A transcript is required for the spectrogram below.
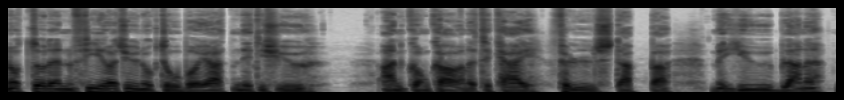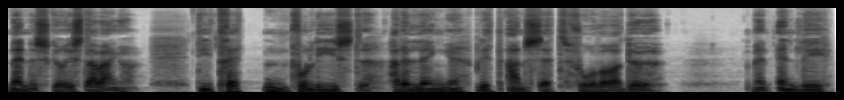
Natta den 24. oktober i 1897 ankom karene til kai fullstappa med jublende mennesker i Stavanger. De 13 forliste hadde lenge blitt ansett for å være døde, men endelig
